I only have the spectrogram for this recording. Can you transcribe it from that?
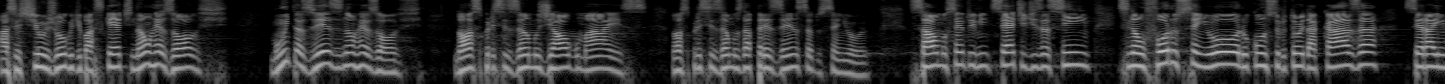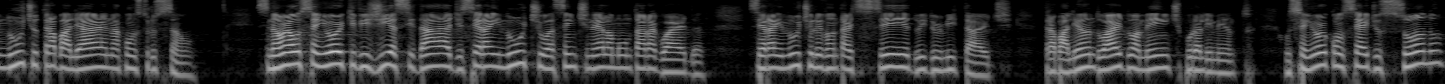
Assistir um jogo de basquete não resolve. Muitas vezes não resolve. Nós precisamos de algo mais. Nós precisamos da presença do Senhor. Salmo 127 diz assim: Se não for o Senhor o construtor da casa, será inútil trabalhar na construção. Se não é o Senhor que vigia a cidade, será inútil a sentinela montar a guarda. Será inútil levantar cedo e dormir tarde, trabalhando arduamente por alimento. O Senhor concede o sono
